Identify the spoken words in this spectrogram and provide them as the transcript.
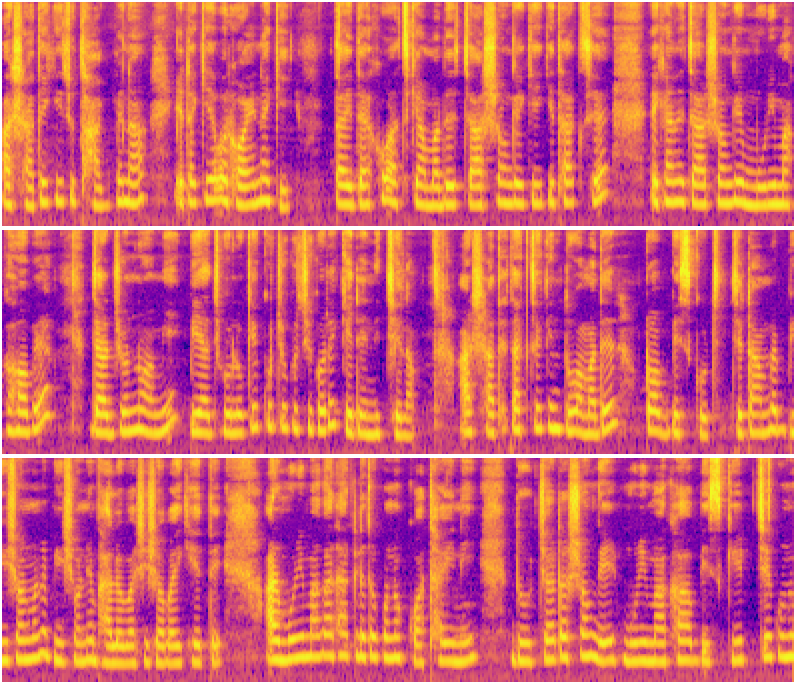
আর সাথে কিছু থাকবে না, এটা কি আবার হয় নাকি? তাই দেখো আজকে আমাদের চার সঙ্গে কি কি থাকছে। এখানে চার সঙ্গে মুড়ি মাখা হবে, যার জন্য আমি পেঁয়াজগুলোকে কুচি কুচি করে কেটে নিচ্ছিলাম। আর সাথে থাকছে কিন্তু আমাদের টপ বিস্কুট, যেটা আমরা ভীষণ মানে ভীষণই ভালোবাসি সবাই খেতে। আর মুড়ি মাখা থাকলে তো কোনো কথাই নেই। দুধ চাটার সঙ্গে মুড়ি মাখা বিস্কিট যে কোনো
